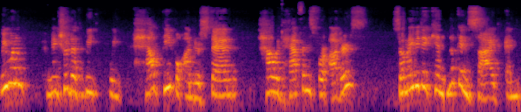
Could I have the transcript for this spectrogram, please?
we want to make sure that we we help people understand how it happens for others. So maybe they can look inside and,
